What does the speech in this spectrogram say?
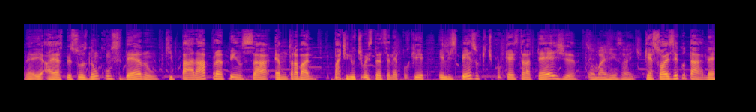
Né? Aí as pessoas não consideram que parar pra pensar é um trabalho. Partindo em última instância, né? Porque eles pensam que, tipo, que a estratégia É mais insight. que é só executar, né?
